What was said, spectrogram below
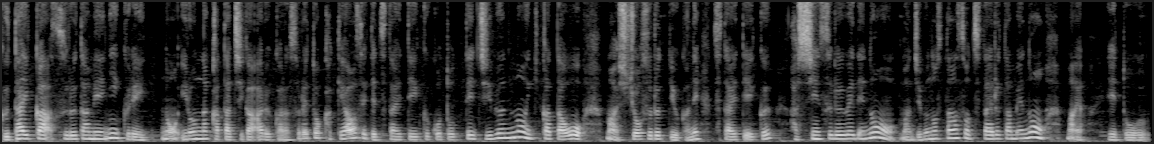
具体化するためにクレイのいろんな形があるからそれと掛け合わせて伝えていくことって自分の生き方を、まあ、主張するっていうかね伝えていく発信する上での、まあ、自分のスタンスを伝えるための、まあえーと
